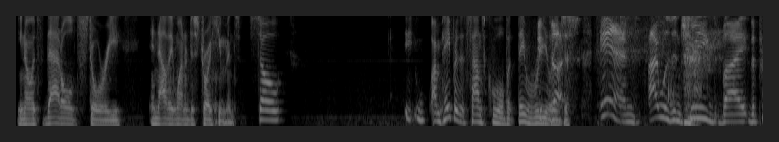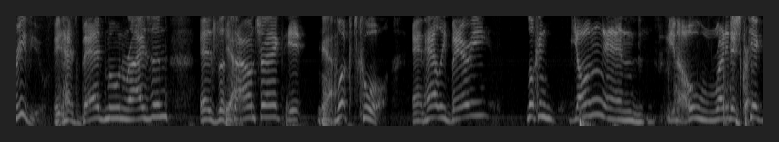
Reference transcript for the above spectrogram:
You know, it's that old story, and now they want to destroy humans. So. On paper, that sounds cool, but they really just And I was intrigued by the preview. It has Bad Moon Rising as the Yeah. soundtrack. It Yeah. looked cool. And Halle Berry looking young and, you know, ready to She's great. kick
